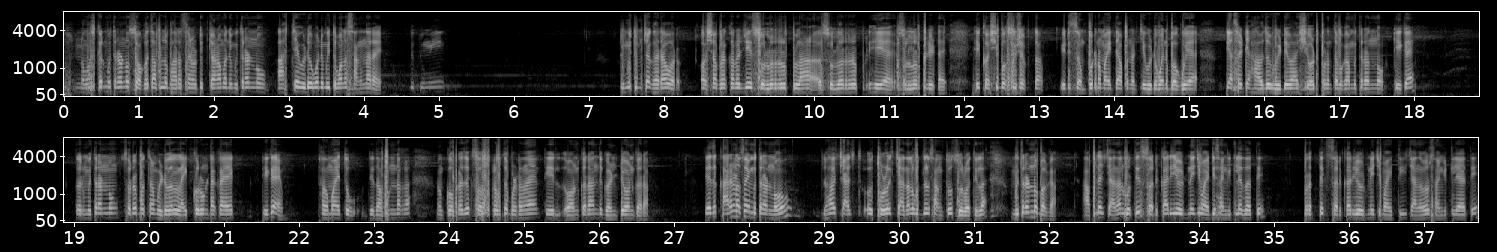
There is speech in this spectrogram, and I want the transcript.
नमस्कार मित्रांनो स्वागत आपलं भारत सेना यूट्यूब चॅनलमध्ये. मित्रांनो आजच्या व्हिडिओमध्ये मी तुम्हाला सांगणार आहे की तुम्ही तुम्ही तुमच्या घरावर अशा प्रकारे जे सोलर प्ला सोलर हे आहे सोलर प्लेट आहे हे कशी बसू शकता याची संपूर्ण माहिती आपण आजच्या व्हिडिओमध्ये बघूया. त्यासाठी हा जो व्हिडिओ आहे शेवटपर्यंत बघा मित्रांनो ठीक आहे? तर मित्रांनो सर्वप्रथम व्हिडिओला लाईक करून टाका एक ठीक आहे? थम आहे तो ते दाबून टाका. आणि कोपऱ्याचं एक सबस्क्राईबचं बटन आहे ते ऑन करा आणि ते घंटे ऑन करा. त्याचं कारण असं आहे मित्रांनो हा चॅ थोडं चॅनलबद्दल सांगतो सुरुवातीला. मित्रांनो बघा आपल्या चॅनलवरती सरकारी योजनेची माहिती सांगितली जाते. प्रत्येक सरकारी योजनेची माहिती चॅनलवर सांगितली जाते.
